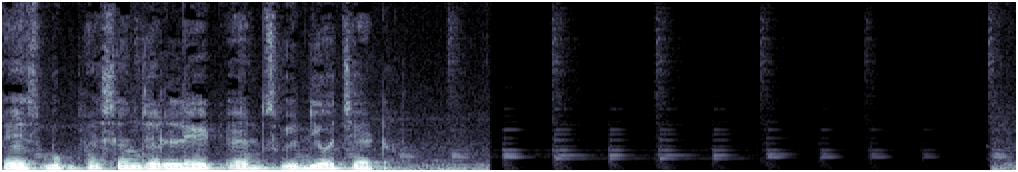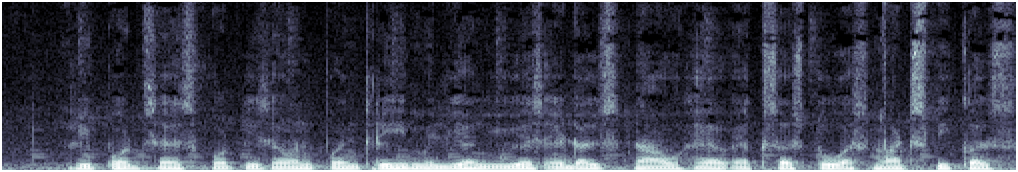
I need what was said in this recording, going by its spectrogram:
Facebook Messenger Lite adds video chat. Report says 47.3 million US adults now have access to smart speakers.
